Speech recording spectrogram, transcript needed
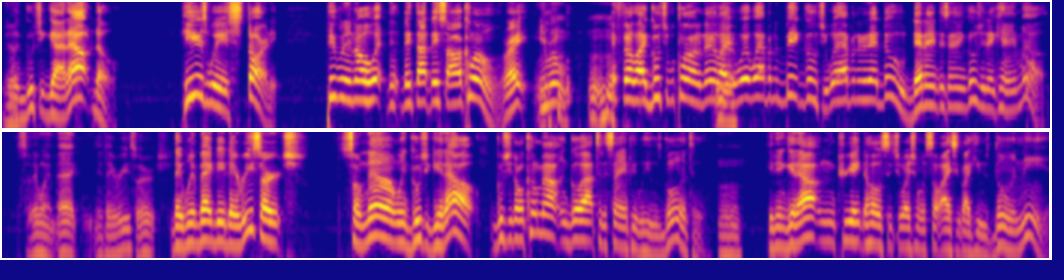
Yeah. when Gucci got out. Though, here's where it started. People didn't know what they thought they saw a clone, right? You remember? It felt like Gucci was cloning. They were like, Yeah. what, what happened to Big Gucci? What happened to that dude? That ain't the same Gucci that came out. So they went back, did they research? They went back, did their research. So now when Gucci get out, Gucci don't come out and go out to the same people he was going to. hmm He didn't get out and create the whole situation with so icy like he was doing then.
